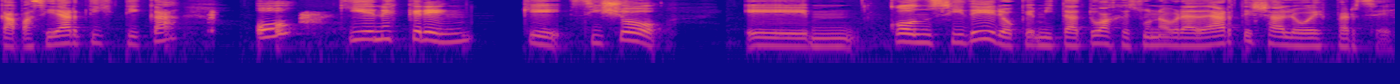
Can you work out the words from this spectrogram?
capacidad artística o quienes creen que si yo em, considero que mi tatuaje es una obra de arte, ya lo es per se.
